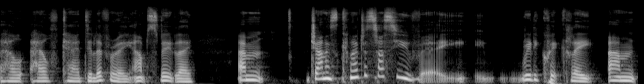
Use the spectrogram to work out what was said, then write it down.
health healthcare delivery. Absolutely. Um, Janice, can I just ask you uh, really quickly? Um,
